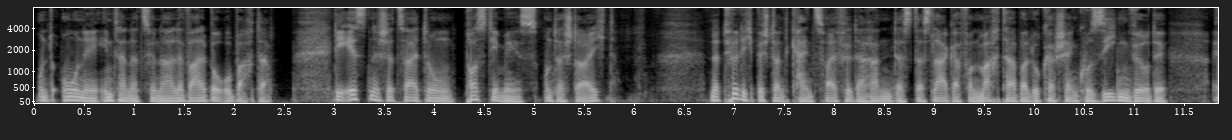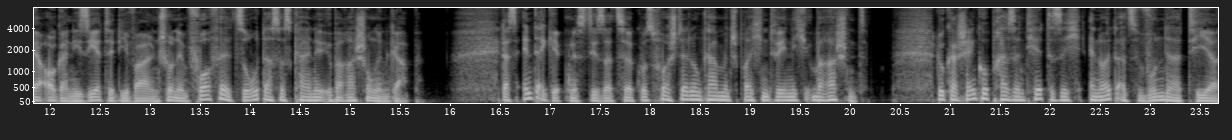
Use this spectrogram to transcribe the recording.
und ohne internationale Wahlbeobachter. Die estnische Zeitung Postimes unterstreicht, Natürlich bestand kein Zweifel daran, dass das Lager von Machthaber Lukaschenko siegen würde. Er organisierte die Wahlen schon im Vorfeld so, dass es keine Überraschungen gab. Das Endergebnis dieser Zirkusvorstellung kam entsprechend wenig überraschend. Lukaschenko präsentierte sich erneut als Wundertier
